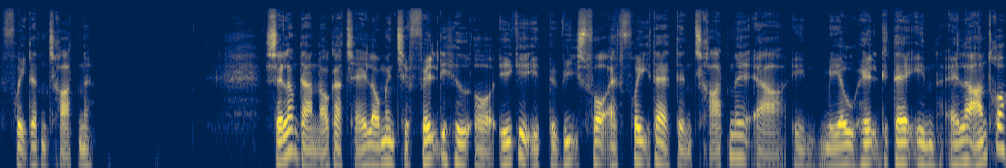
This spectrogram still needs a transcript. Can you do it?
fredag den 13. Selvom der nok er tale om en tilfældighed og ikke et bevis for, at fredag den 13. er en mere uheldig dag end alle andre,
